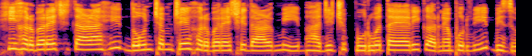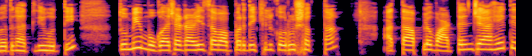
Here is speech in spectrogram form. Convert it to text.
ही हरभऱ्याची डाळ आहे. दोन चमचे हरभऱ्याची डाळ मी भाजीची पूर्वतयारी करण्यापूर्वी भिजवत घातली होती. तुम्ही मुगाच्या डाळीचा वापर देखील करू शकता. आता आपलं वाटण जे आहे ते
